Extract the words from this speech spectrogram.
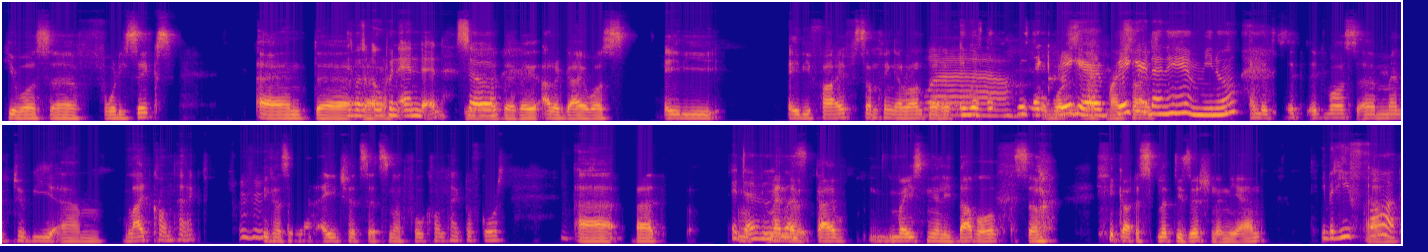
he was uh, 46 and uh, it was open-ended. So yeah, the, the other guy was 80 85 something around wow. there it was, it was like bigger like bigger size. than him you know and it's, it, it was uh, meant to be um, light contact mm-hmm. because at that age it's it's not full contact of course uh, but it definitely when was. the guy weighs nearly double so he got a split decision in the end but he fought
